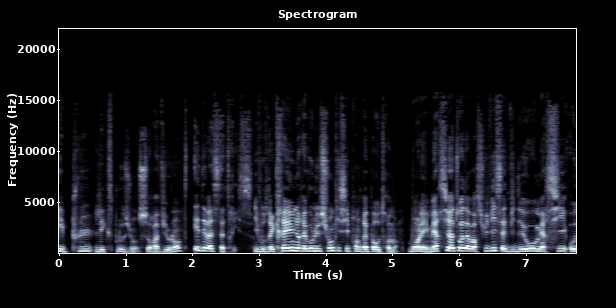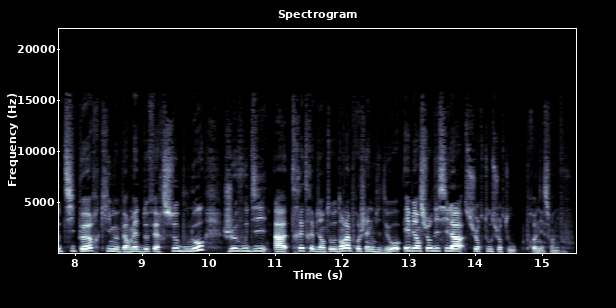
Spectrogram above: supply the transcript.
et plus l'explosion sera violente et dévastatrice. Il voudrait créer une révolution qui s'y prendrait pas autrement. Bon allez, merci à toi d'avoir suivi cette vidéo, merci aux tipeurs qui me permettent de faire ce boulot. Je vous dis à très très bientôt dans la prochaine vidéo, et bien sûr d'ici là, surtout surtout, prenez soin de vous.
